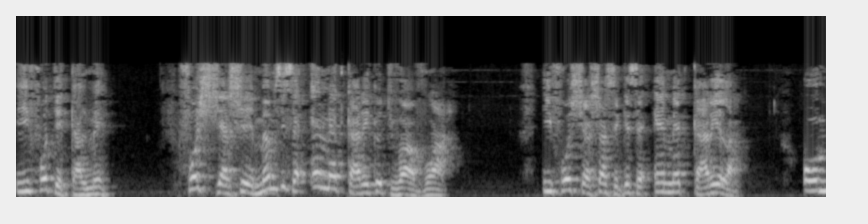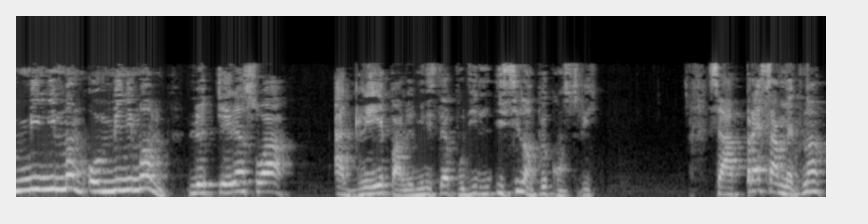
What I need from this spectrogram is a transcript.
Il faut te calmer. Il faut chercher, même si c'est un mètre carré que tu vas avoir, il faut chercher à ce que c'est un mètre carré là. Au minimum, au minimum, le terrain soit agréé par le ministère pour dire ici l'on peut construire. C'est après ça maintenant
